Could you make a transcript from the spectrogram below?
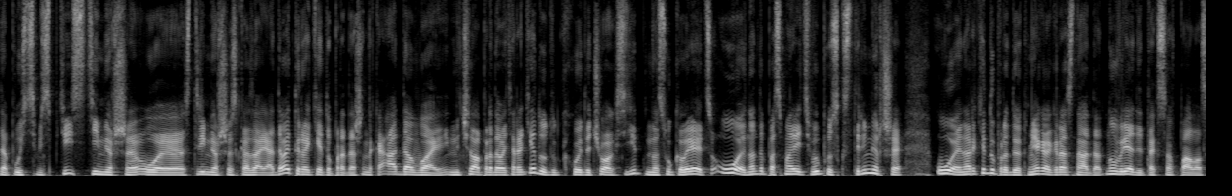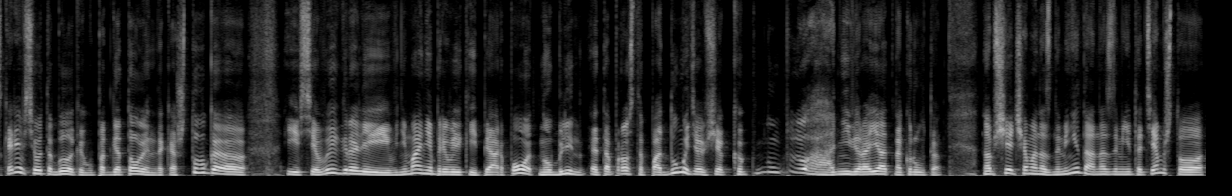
допустим, стимерши, ой, стримерши сказали, а давай ты ракету продашь. Она такая, а давай. И начала продавать ракету, тут какой-то чувак сидит, на носу ковыряется, ой, надо посмотреть выпуск стримерши, ой, она ракету продает, мне как раз надо. Ну, вряд ли так совпало. Скорее всего, это было как бы подготовленная такая штука, и все выиграли, и внимание привлекли, и пиар-повод, но, блин, это просто подумать вообще, как, ну, а, невероятно круто. Но вообще, чем она знаменита? Она знаменита тем, что,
